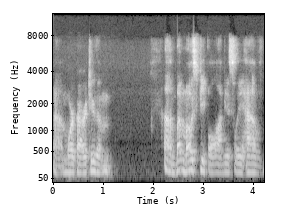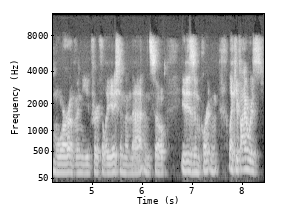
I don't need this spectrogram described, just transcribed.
Um, more power to them. Um, but most people obviously have more of a need for affiliation than that. And so it is important. Like if I was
